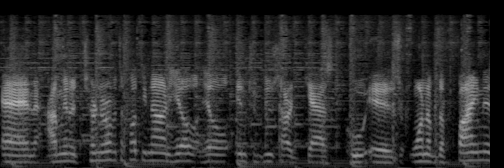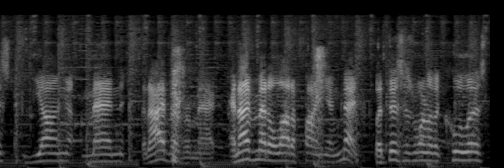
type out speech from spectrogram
and I'm going to turn it over to Foti now, and he'll he'll introduce our guest, who is one of the finest young men that I've ever met, and I've met a lot of fine young men, but this is one of the coolest,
